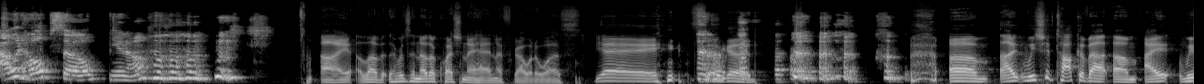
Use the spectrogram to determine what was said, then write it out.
I would hope so. You know. I love it. There was another question I had and I forgot what it was. Yay! so good. um, I, we should talk about um, I we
